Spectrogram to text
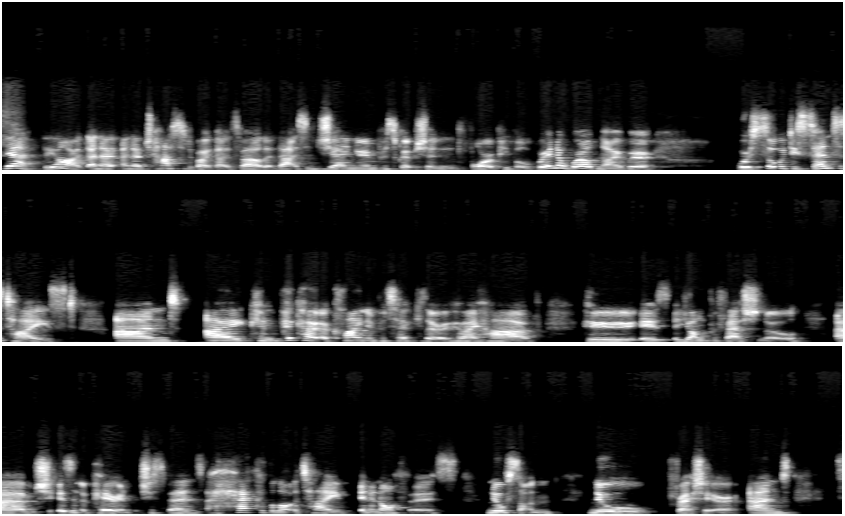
yeah, they are, and I and I've chatted about that as well. That that's a genuine prescription for people. We're in a world now where we're so desensitized, and I can pick out a client in particular who I have, who is a young professional. Um, she isn't a parent, but she spends a heck of a lot of time in an office, no sun, no fresh air, and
